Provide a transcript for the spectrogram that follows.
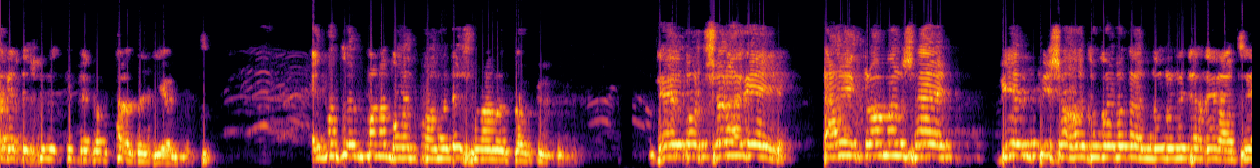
আগে দেশের একটি বেগম খালেদা জিয়া বলেছে। এই নতুন কোনো গল্প আমাদের শোনানোর দরকার দেড় বছর আগে তারেক রহমান সাহেব বিএনপি সহ যুগপথ আন্দোলনে যাদের আছে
